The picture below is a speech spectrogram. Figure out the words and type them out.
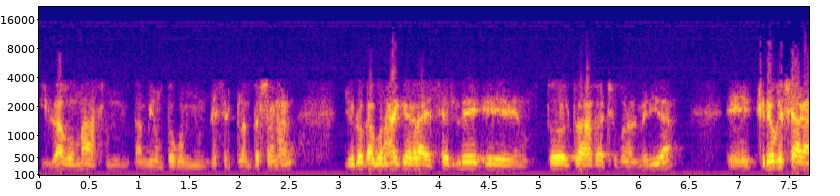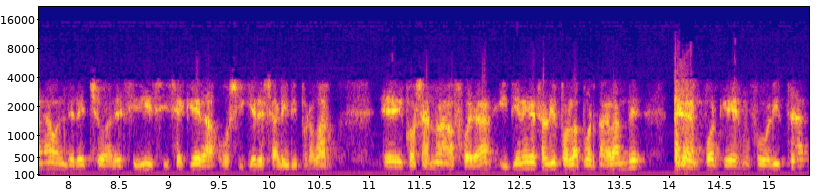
y, lo hago más mm, también un poco desde el plan personal, yo creo que a Borja hay que agradecerle eh, todo el trabajo que ha hecho con Almería. Eh, creo que se ha ganado el derecho a decidir si se queda o si quiere salir y probar eh, cosas nuevas afuera y tiene que salir por la puerta grande porque es un futbolista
